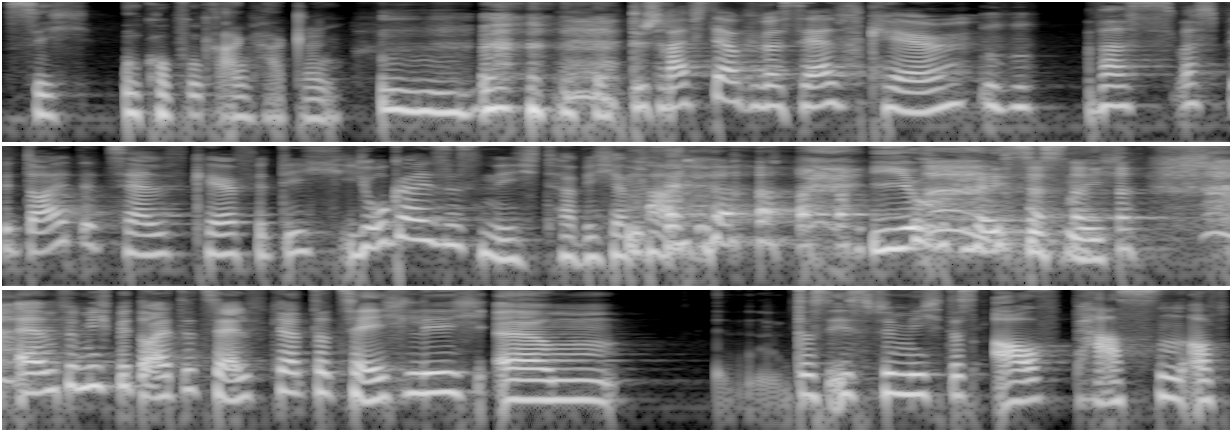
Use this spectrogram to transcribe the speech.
sich um Kopf und Kragen hackeln. Du schreibst ja auch über Self-Care. Mhm. Was, was bedeutet Self-Care für dich? Yoga ist es nicht, habe ich erfahren. Yoga ist es nicht. Ähm, für mich bedeutet Selfcare tatsächlich, ähm, das ist für mich das Aufpassen auf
